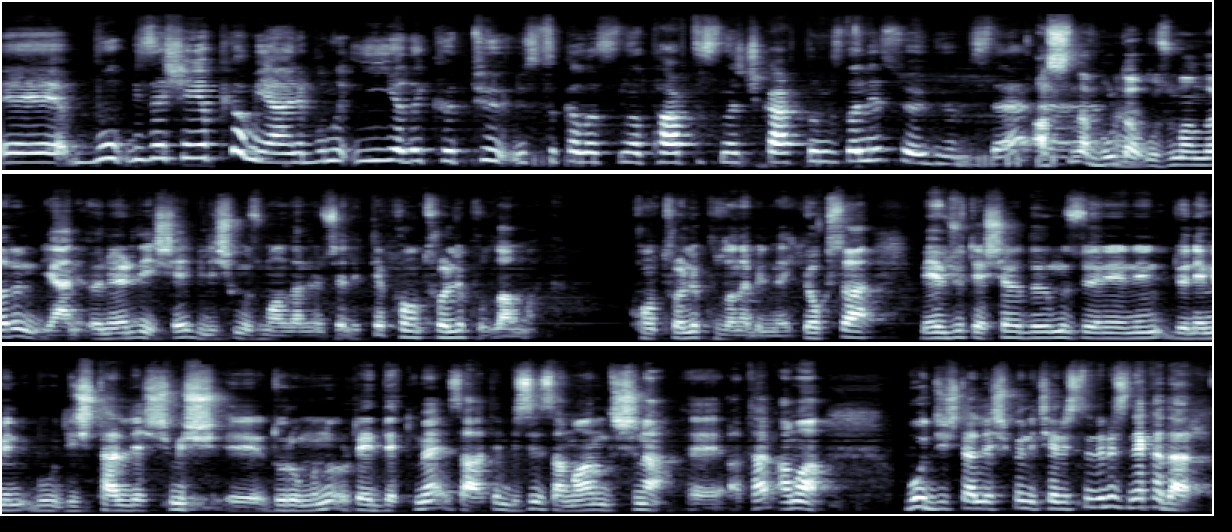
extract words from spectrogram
Ee, bu bize şey yapıyor mu yani bunu iyi ya da kötü skalasına tartısına çıkarttığımızda ne söylüyor bize? Aslında Ee, burada evet. uzmanların yani önerdiği şey bilişim uzmanlarının özellikle kontrollü kullanmak. Kontrollü kullanabilmek. Yoksa mevcut yaşadığımız dönemin dönemin bu dijitalleşmiş e, durumunu reddetme zaten bizi zamanın dışına e, atar ama bu dijitalleşmenin içerisinde biz ne kadar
